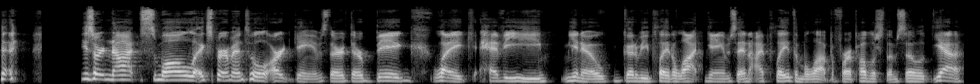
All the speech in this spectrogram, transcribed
these are not small experimental art games. They're they're big, like heavy, you know, going to be played a lot games, and I played them a lot before I published them. So yeah,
